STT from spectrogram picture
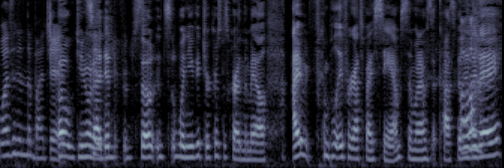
wasn't in the budget. Oh, do you know what to- I did? So it's when you get your Christmas card in the mail. I completely forgot to buy stamps, and when I was at Costco the Oh. other day,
